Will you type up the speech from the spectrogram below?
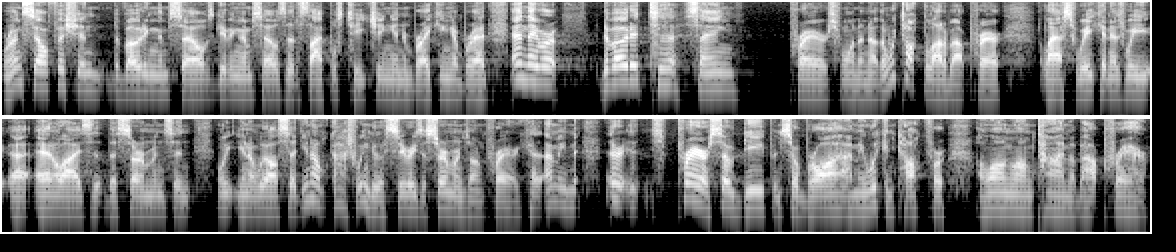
were unselfish in devoting themselves, giving themselves the disciples' teaching and in breaking of bread. And they were devoted to saying prayers for one another. We talked a lot about prayer last week, and as we uh, analyzed the, sermons, and we, you know, we all said, you know, gosh, we can do a series of sermons on prayer. Because, I mean, prayer is so deep and so broad. I mean, we can talk for a long, long time about prayer.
